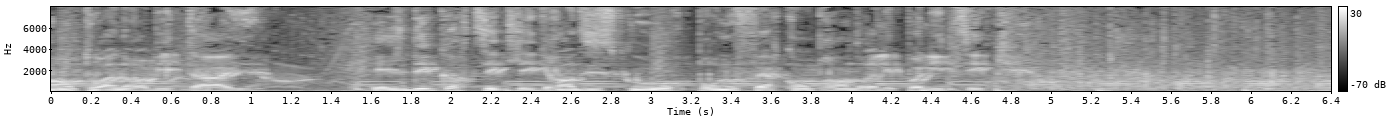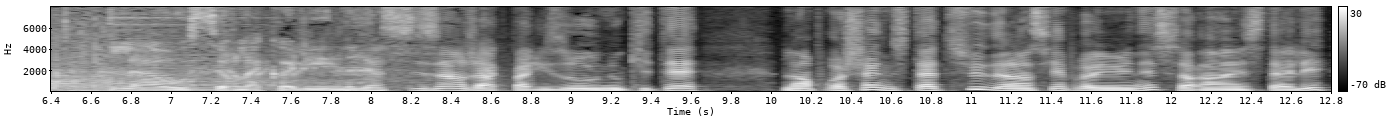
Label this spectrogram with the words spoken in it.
Antoine Robitaille. Il décortique les grands discours pour nous faire comprendre les politiques. Là-haut sur la colline. Il y a six ans, Jacques Parizeau nous quittait. L'an prochain, une statue de l'ancien premier ministre sera installée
